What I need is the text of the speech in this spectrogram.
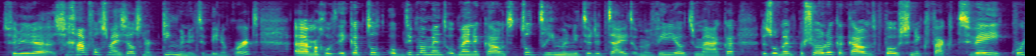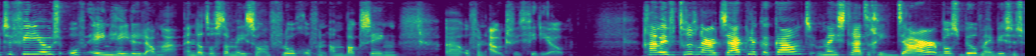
Ze, ze gaan volgens mij zelfs naar 10 minuten binnenkort. Uh, maar goed, ik heb tot op dit moment op mijn account tot drie minuten de tijd om een video te maken. Dus op mijn persoonlijke account posten ik vaak twee korte video's of één hele lange. En dat was dan meestal een vlog of een unboxing uh, of een outfit video. Gaan we even terug naar het zakelijke account. Mijn strategie daar was Build My Business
